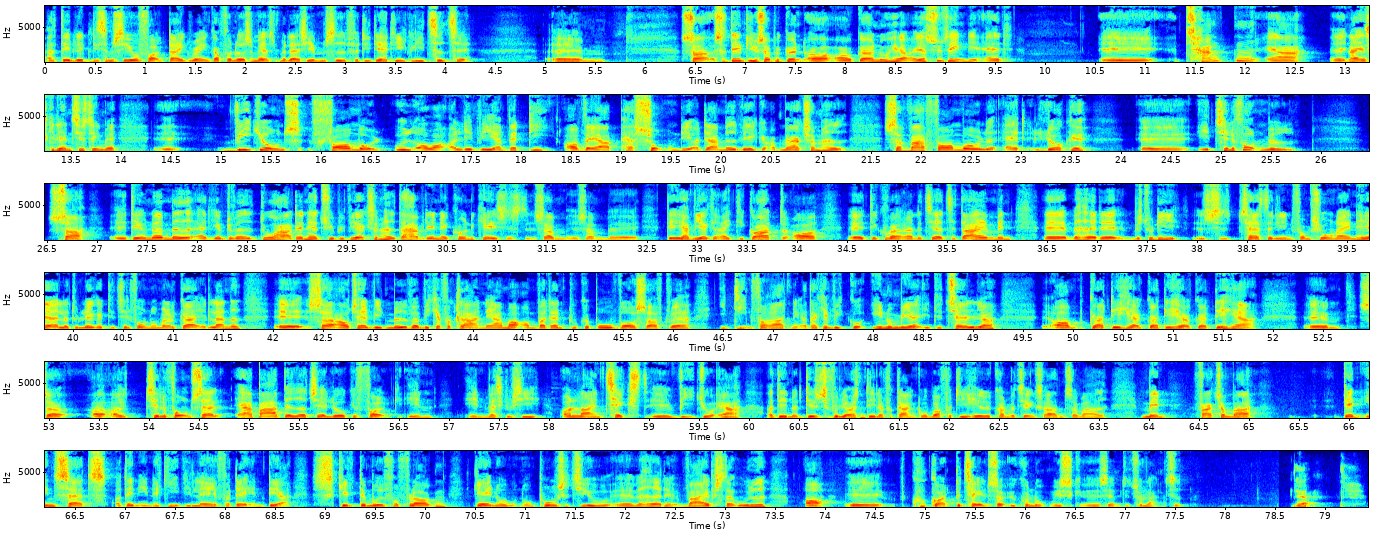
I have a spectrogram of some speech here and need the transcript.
Altså det er lidt ligesom SEO-folk, der ikke ranker for noget som helst med deres hjemmeside, fordi det har de ikke lige tid til. Øhm, så, så det er de jo så begyndt at, at gøre nu her, og jeg synes egentlig, at øh, tanken er Øh, nej, jeg skal lige have en sidste ting med. Øh, videoens formål, ud over at levere værdi og være personlig og dermed vække opmærksomhed, så var formålet at lukke øh, et telefonmøde. Så øh, det er jo noget med, at jamen, du ved, du har den her type virksomhed, der har vi den her kundecase, som, som øh, det har virket rigtig godt, og øh, det kunne være relateret til dig, men øh, hvad hedder det, hvis du lige taster dine informationer ind her, eller du lægger dit telefonnummer, eller gør et eller andet, øh, så aftaler vi et møde, hvor vi kan forklare nærmere om, hvordan du kan bruge vores software i din forretning, og der kan vi gå endnu mere i detaljer om, gør det her, gør det her, gør det her. Øh, så og, og telefonsalg er bare bedre til at lukke folk end, end hvad skal vi sige, online tekst øh, video er. Og det, det er selvfølgelig også en del af forklaringen på, hvorfor de hævede konverteringsraten så meget. Men faktum var, den indsats og den energi, de lagde for dagen der, skilte dem ud fra flokken, gav nogle, nogle positive øh, hvad hedder det, vibes derude, og øh, kunne godt betale sig økonomisk, øh, selvom det tog lang tid. Ja,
